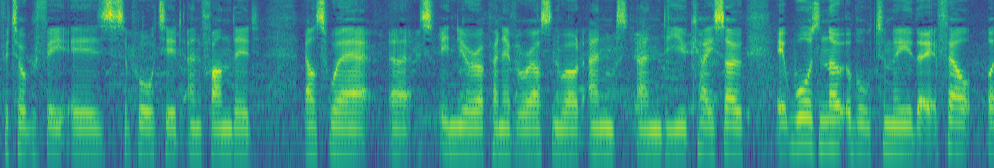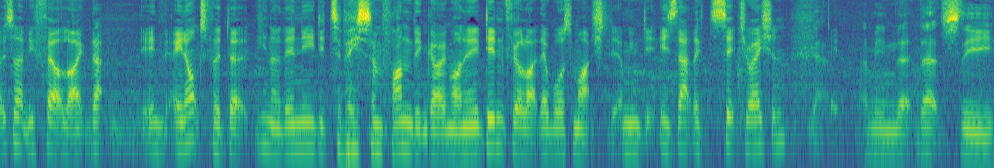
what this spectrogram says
photography is supported and funded elsewhere uh, in Europe and everywhere else in the world and, and the UK. So it was notable to me that it felt, it certainly felt like that in, in Oxford that, you know, there needed to be some funding going on and it didn't feel like there was much. I mean, is that the situation? Yeah. I mean, that, that's the.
